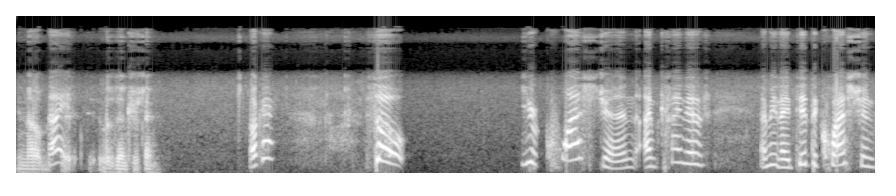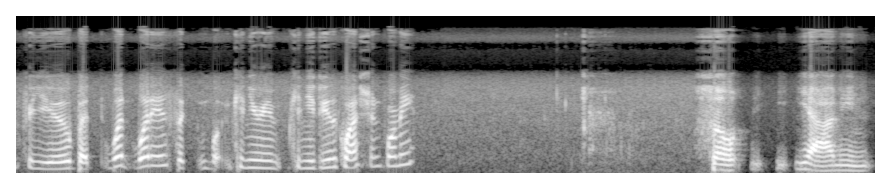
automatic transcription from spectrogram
You know, nice. it, it was interesting. Okay. So your question, I'm kind of I mean, I did the question for you, but what what is the what, can you can you do the question for me? So, yeah, I mean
